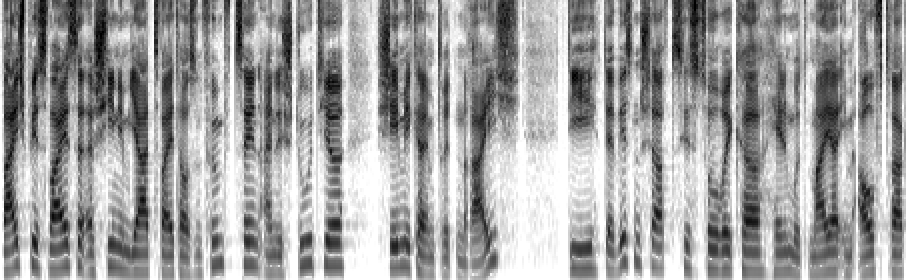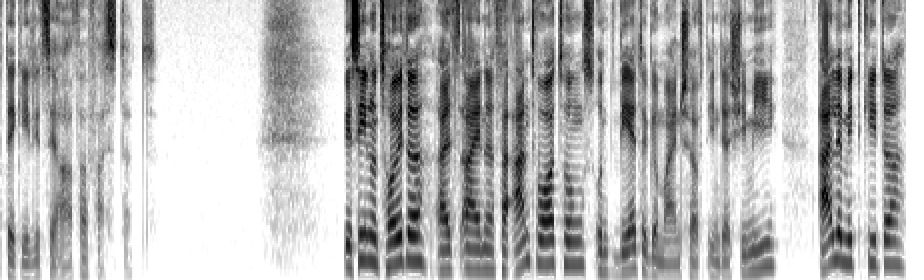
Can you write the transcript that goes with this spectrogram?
Beispielsweise erschien im Jahr 2015 eine Studie Chemiker im Dritten Reich, die der Wissenschaftshistoriker Helmut Meyer im Auftrag der GDCH verfasst hat. Wir sehen uns heute als eine Verantwortungs- und Wertegemeinschaft in der Chemie. Alle Mitglieder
